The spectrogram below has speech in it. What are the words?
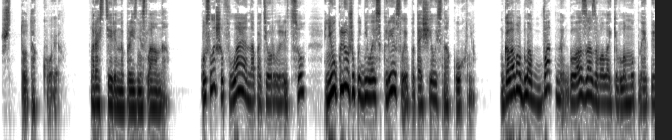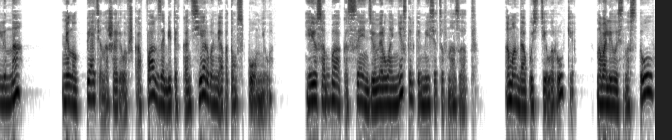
«Что такое?» — растерянно произнесла она. Услышав лай, она потерла лицо, неуклюже поднялась с кресла и потащилась на кухню. Голова была ватная, глаза заволакивала мутная пелена. Минут пять она шарила в шкафах, забитых консервами, а потом вспомнила. Ее собака Сэнди умерла несколько месяцев назад. Аманда опустила руки, навалилась на стол,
